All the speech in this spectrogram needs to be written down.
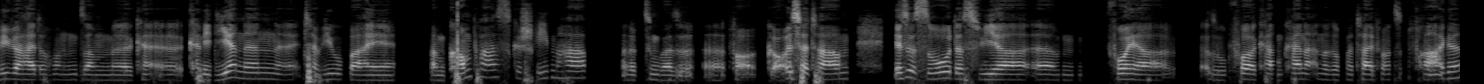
wie wir halt auch in unserem äh, äh Kandidierenden-Interview äh, bei beim Kompass geschrieben haben, beziehungsweise äh, geäußert haben, ist es so, dass wir ähm, vorher, also vorher kam keine andere Partei für uns in Frage.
